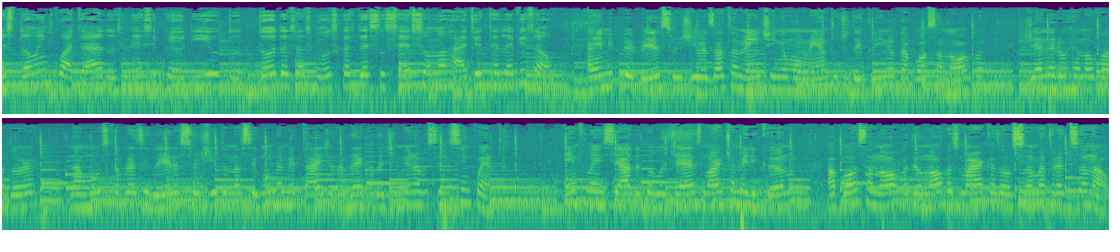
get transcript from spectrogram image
Estão enquadrados nesse período todas as músicas de sucesso no rádio e televisão. A MPB surgiu exatamente em um momento de declínio da bossa nova, gênero renovador na música brasileira surgido na segunda metade da década de 1950. Influenciada pelo jazz norte-americano, a bossa nova deu novas marcas ao samba tradicional.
